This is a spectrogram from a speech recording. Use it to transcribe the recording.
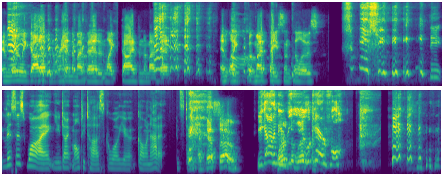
and literally got up and ran to my bed and like dived into my bed and like Aw. put my face in pillows. See, this is why you don't multitask while you're going at it. It's I guess so. you gotta be Words real careful.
